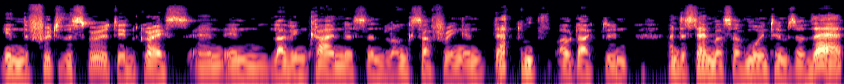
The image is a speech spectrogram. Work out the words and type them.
in the fruit of the Spirit, in grace and in loving kindness and long suffering, and that I would like to understand myself more in terms of that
